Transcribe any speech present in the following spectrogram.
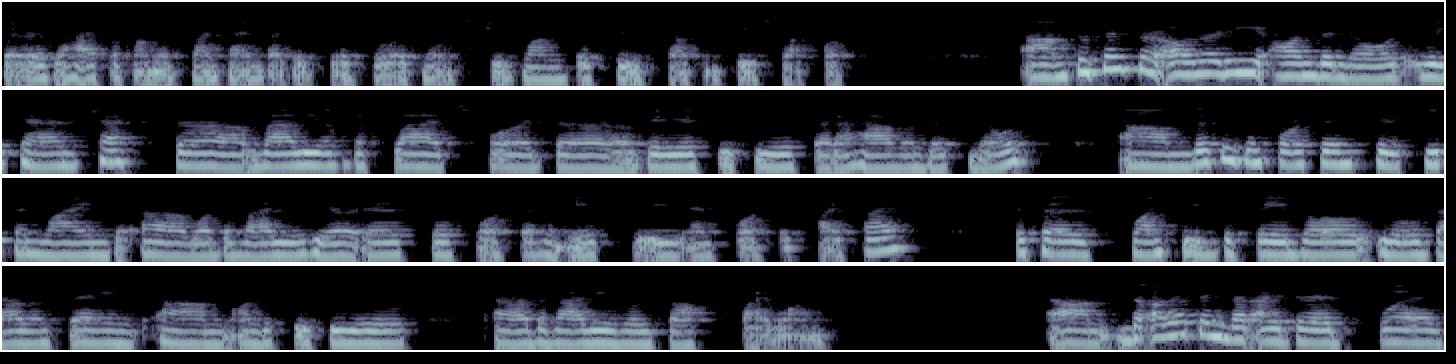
there is a high performance runtime that exists, so it knows to run the pre-start and pre-stop hooks. Um, so since we're already on the node, we can check the value of the flags for the various CPUs that I have on this node. Um, this is important to keep in mind uh, what the value here is, so 4783 and 4655, because once we disable load balancing um, on the CPU, uh, the value will drop by one. Um, the other thing that I did was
